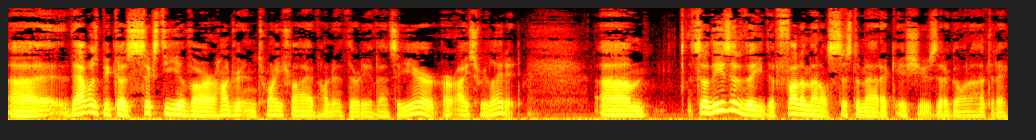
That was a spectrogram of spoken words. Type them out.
Uh, that was because 60 of our 125, 130 events a year are ice related. Um, so these are the, the fundamental systematic issues that are going on today,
